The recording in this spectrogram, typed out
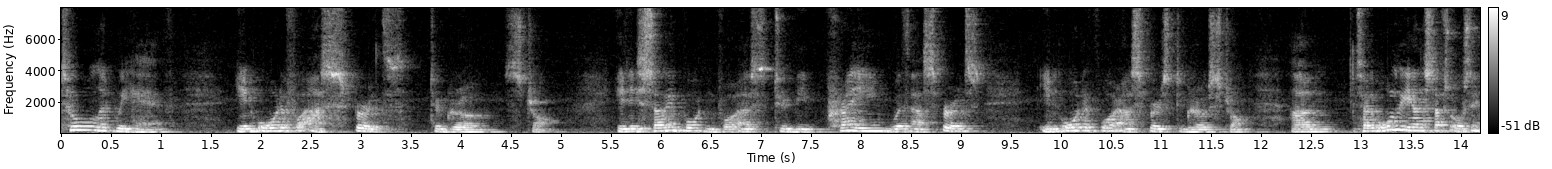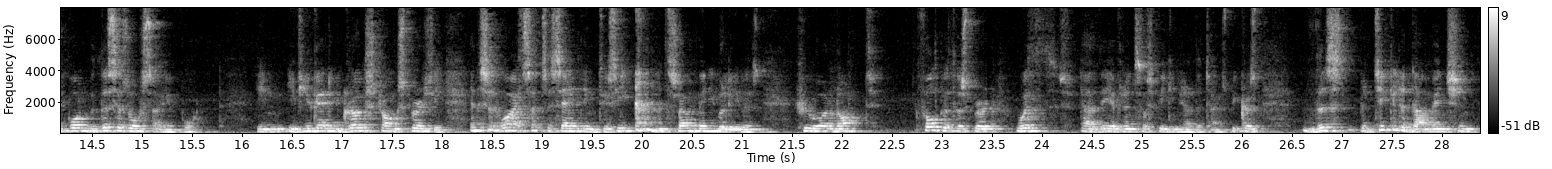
tool that we have in order for our spirits to grow strong. It is so important for us to be praying with our spirits in order for our spirits to grow strong. Um, so, all the other stuff is also important, but this is also important. In, if you're going to grow strong spiritually, and this is why it's such a sad thing to see so many believers who are not filled with the Spirit with uh, the evidence of speaking in other tongues, because this particular dimension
